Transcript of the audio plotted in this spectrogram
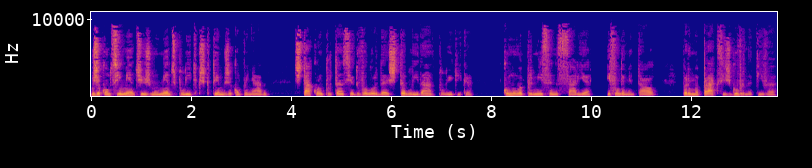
Os acontecimentos e os momentos políticos que temos acompanhado destacam a importância do valor da estabilidade política como uma premissa necessária e fundamental para uma praxis governativa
